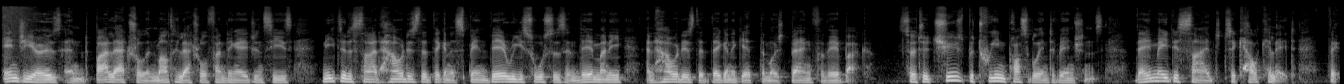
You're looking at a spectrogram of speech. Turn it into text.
NGOs and bilateral and multilateral funding agencies need to decide how it is that they're going to spend their resources and their money and how it is that they're going to get the most bang for their buck. So to choose between possible interventions, they may decide to calculate the,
